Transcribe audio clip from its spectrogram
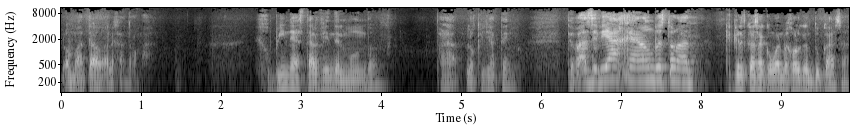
Lo matado Alejandro Magno. Dijo, vine hasta el fin del mundo para lo que ya tengo. Te vas de viaje a un restaurante. ¿Qué crees que vas a comer mejor que en tu casa?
